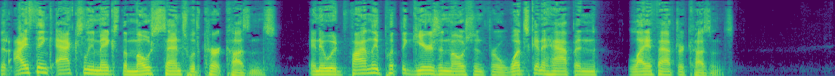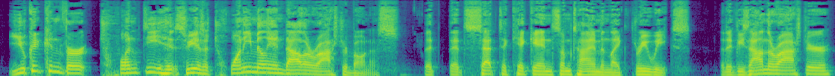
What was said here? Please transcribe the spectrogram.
that I think actually makes the most sense with Kirk Cousins. And it would finally put the gears in motion for what's going to happen life after Cousins you could convert 20 so he has a 20 million dollar roster bonus that that's set to kick in sometime in like 3 weeks that if he's on the roster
